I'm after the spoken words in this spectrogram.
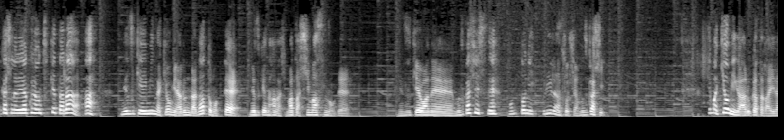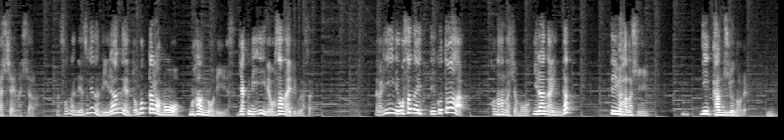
かしらリアクションつけたら、あ、値付けみんな興味あるんだなと思って、値付けの話またしますので、値付けはね、難しいですね。本当にフリーランスとしては難しい。で、まあ、興味がある方がいらっしゃいましたら、そんな値付けなんていらんねんと思ったらもう無反応でいいです。逆にいいね押さないでください。だからいいね押さないっていうことは、この話はもういらないんだっていう話にに感じるので、うん、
